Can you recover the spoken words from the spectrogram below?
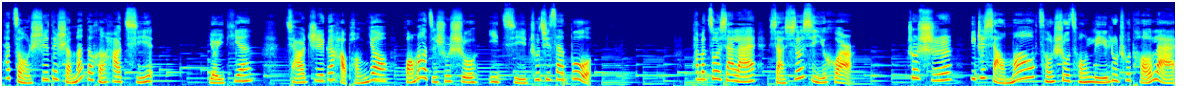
他总是对什么都很好奇。有一天，乔治跟好朋友黄帽子叔叔一起出去散步。他们坐下来想休息一会儿，这时一只小猫从树丛里露出头来，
